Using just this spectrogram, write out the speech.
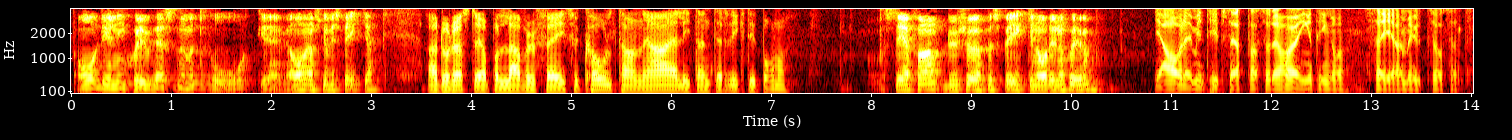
avdelning 7 häst nummer 2 och eh, ja, vem ska vi spika? Ja, då röstar jag på Loverface. För Coltown, ja, jag litar inte riktigt på honom. Stefan, du köper spiken avdelning 7? Ja, det är min tipsetta så det har jag ingenting att säga emot så sett.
